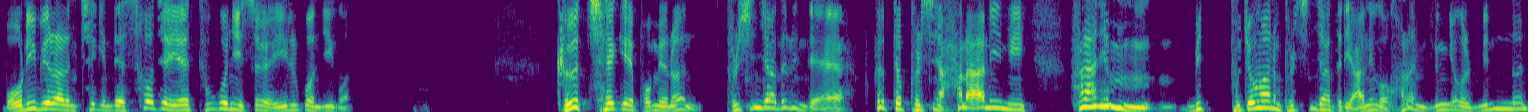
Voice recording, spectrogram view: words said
몰입이라는 책인데 서재에 두 권이 있어요. 1권, 2권. 그 책에 보면은 불신자들인데 그저 불신 하나님이 하나님 믿 부정하는 불신자들이 아니고 하나님 능력을 믿는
